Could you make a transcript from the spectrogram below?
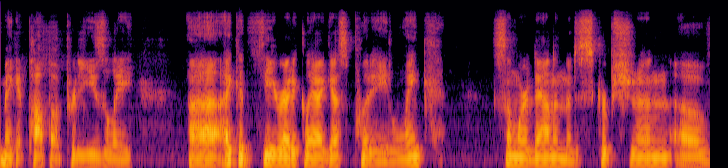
make it pop up pretty easily. Uh, I could theoretically, I guess, put a link somewhere down in the description of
